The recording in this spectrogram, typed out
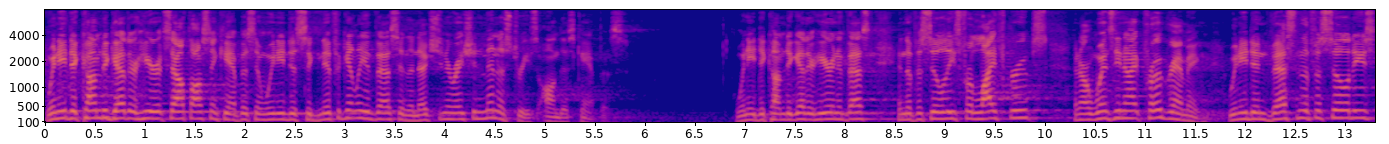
We need to come together here at South Austin campus and we need to significantly invest in the next generation ministries on this campus. We need to come together here and invest in the facilities for life groups and our Wednesday night programming. We need to invest in the facilities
